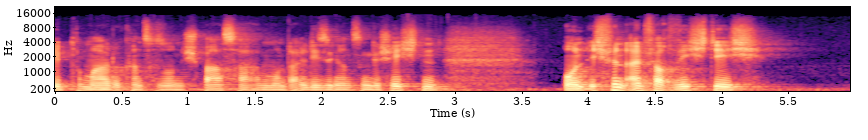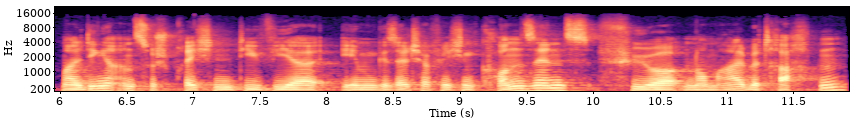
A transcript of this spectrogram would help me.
leb normal, du kannst so nicht Spaß haben und all diese ganzen Geschichten. Und ich finde einfach wichtig, mal Dinge anzusprechen, die wir im gesellschaftlichen Konsens für normal betrachten,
